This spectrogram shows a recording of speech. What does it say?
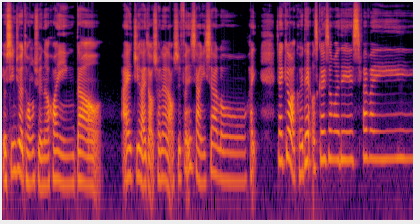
有兴趣的同学呢，欢迎到 IG 来找川濑老师分享一下喽。嗨，じゃ今日はこれでお疲れ様です。拜拜。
